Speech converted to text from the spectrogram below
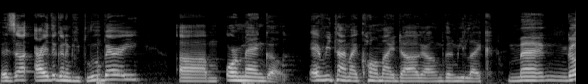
It's either gonna be blueberry, um, or mango. Every time I call my dog out, I'm gonna be like mango,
